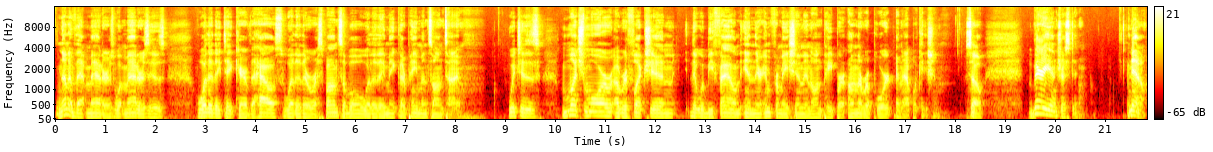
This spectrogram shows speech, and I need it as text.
None of that matters. What matters is whether they take care of the house whether they're responsible whether they make their payments on time which is much more a reflection that would be found in their information and on paper on the report and application. So very interesting. Now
